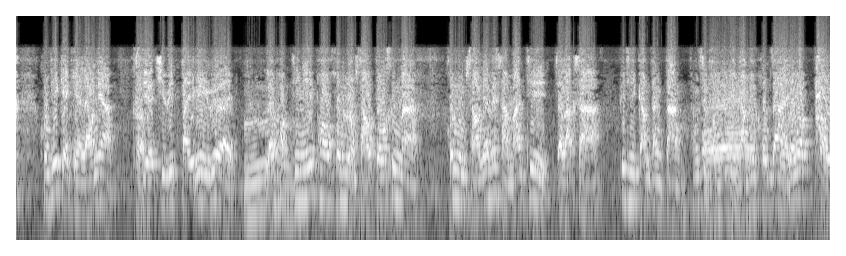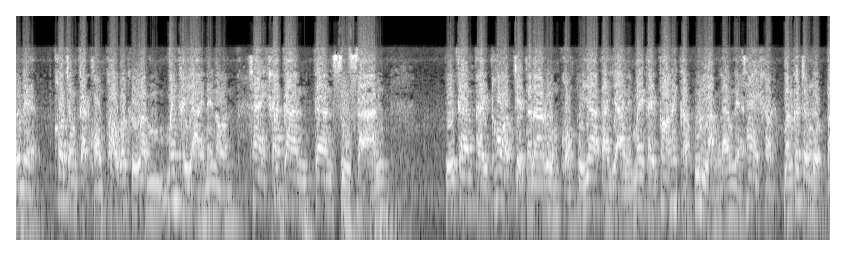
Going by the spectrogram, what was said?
ๆคนที่แก่ๆแล้วเนี่ยครับเสียชีวิตไปเรื่อยอืมๆแล้วพอทีนี้พอคนหนุ่มสาวโตขึ้นมา คนหนุ่มสาวเนี่ยไม่สามารถที่จะรักษาพิธีกรรมต่างๆ ทั้งสิบสองพิธีกรรมให้ครบได้เพราะว่าเผ่าเนี่ยข้อจำกัดของเผ่าก็คือว่าไม่ขยายแน่นอน ใช่ครัถ้าบการการสื่อสาร หรือการถ่ายทอดเจตนารมณ์ของปู่ย่าตายายเนี่ยไม่ถ่ายทอดให้กับรุ่นหลังแล้วเนี่ย ใช่ครับ มันก็จะหมดไป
